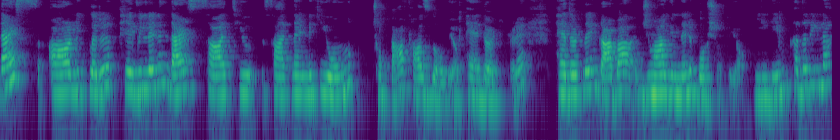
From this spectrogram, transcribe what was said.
Ders ağırlıkları P1'lerin ders saat saatlerindeki yoğunluk çok daha fazla oluyor P4'e göre. P4'lerin galiba cuma günleri boş oluyor bildiğim kadarıyla.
